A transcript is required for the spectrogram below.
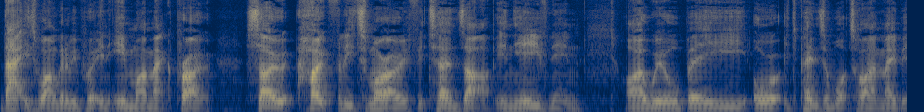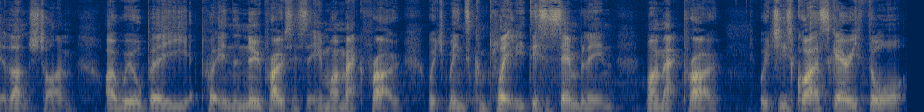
that is what I'm going to be putting in my Mac Pro. So hopefully tomorrow, if it turns up in the evening, I will be, or it depends on what time, maybe at lunchtime, I will be putting the new processor in my Mac Pro, which means completely disassembling my Mac Pro which is quite a scary thought.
